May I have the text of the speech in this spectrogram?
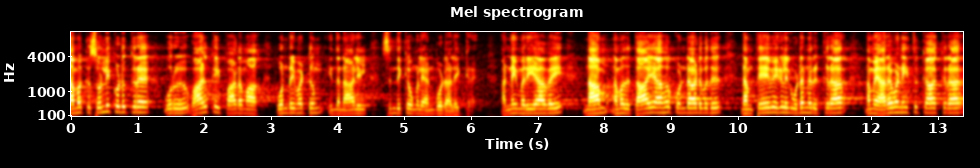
நமக்கு சொல்லிக் கொடுக்கிற ஒரு வாழ்க்கை பாடமாக ஒன்றை மட்டும் இந்த நாளில் சிந்திக்க உங்களை அன்போடு அழைக்கிறேன். அன்னை மரியாவை நாம் நமது தாயாக கொண்டாடுவது நம் தேவைகளில் உடன் இருக்கிறார் நம்மை அரவணைத்து காக்கிறார்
